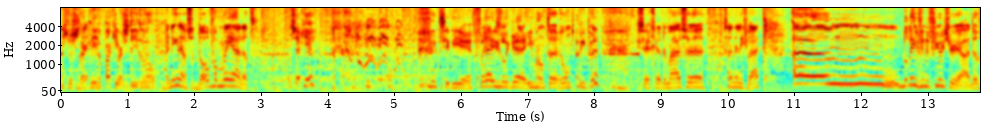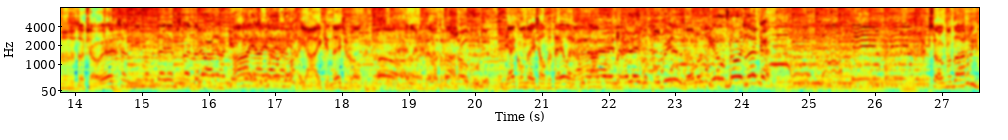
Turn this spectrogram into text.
Zo'n strak leren pakje was het in ieder geval. Ben ik nou zo doof of ben jij dat? Wat zeg je? Ik zit hier vreselijk eh, iemand eh, rond te piepen. Ik zeg, eh, de muizen zijn er niks bij. Ehm, Believe in the Future, ja, dat was het ook zo. Zou ik die maar meteen even starten? Ja, ja, ken- ken ah, ja, deze ja, plaat ja, nog? ja, ja, ik ken deze wel. Dat is eh, heel erg dat, was plaat. zo goed dit. Jij kon deze altijd heel erg goed aankondigen. nee, nee, we proberen het wel, maar dat ging altijd nooit lukken. Zo ook vandaag niet.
